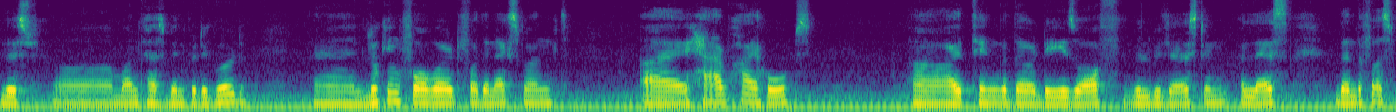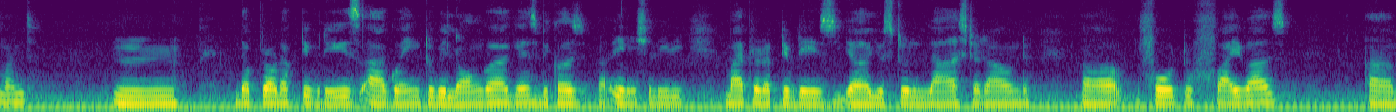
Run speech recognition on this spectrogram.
this uh, month has been pretty good. And looking forward for the next month i have high hopes. Uh, i think the days off will be less in less than the first month. Mm, the productive days are going to be longer i guess because uh, initially my productive days uh, used to last around uh, 4 to 5 hours um,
